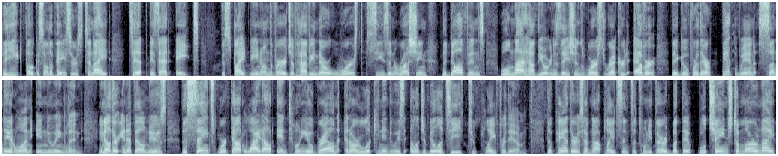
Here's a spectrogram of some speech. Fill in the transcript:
The Heat focus on the Pacers tonight. Tip is at 8. Despite being on the verge of having their worst season rushing, the Dolphins will not have the organization's worst record ever. They go for their fifth win Sunday at 1 in New England. In other NFL news, the Saints worked out wideout Antonio Brown and are looking into his eligibility to play for them. The Panthers have not played since the 23rd, but they will change tomorrow night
